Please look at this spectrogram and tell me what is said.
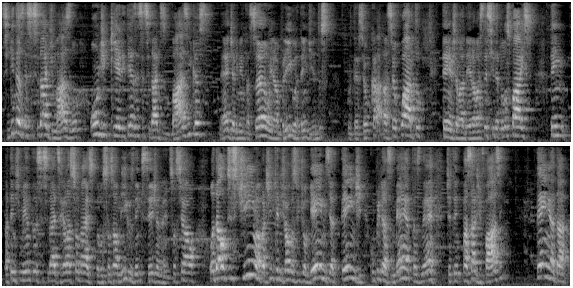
seguindo as necessidades de Maslow, onde que ele tem as necessidades básicas, né, de alimentação e abrigo atendidos por ter seu, seu quarto, tem a geladeira abastecida pelos pais, tem atendimento das necessidades relacionais pelos seus amigos, nem que seja na rede social, ou da autoestima, a partir que ele joga os videogames e atende, cumprir as metas, né, de passar de fase. Tem a da,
